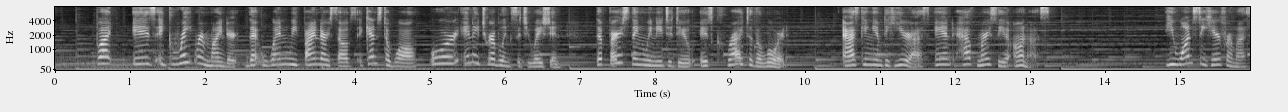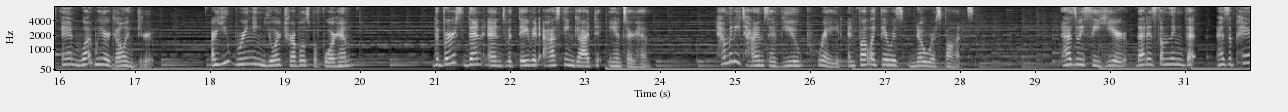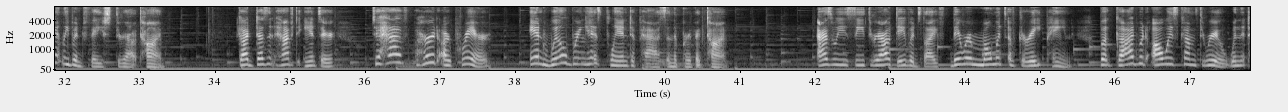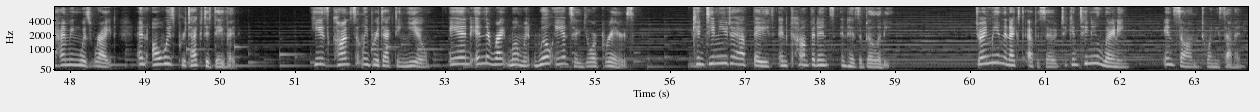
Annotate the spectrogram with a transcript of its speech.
but is a great reminder that when we find ourselves against a wall or in a troubling situation, the first thing we need to do is cry to the Lord, asking Him to hear us and have mercy on us. He wants to hear from us and what we are going through. Are you bringing your troubles before Him? The verse then ends with David asking God to answer him. How many times have you prayed and felt like there was no response? As we see here, that is something that has apparently been faced throughout time. God doesn't have to answer to have heard our prayer and will bring his plan to pass in the perfect time. As we see throughout David's life, there were moments of great pain, but God would always come through when the timing was right and always protected David. He is constantly protecting you, and in the right moment will answer your prayers. Continue to have faith and confidence in his ability. Join me in the next episode to continue learning in Psalm 27.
